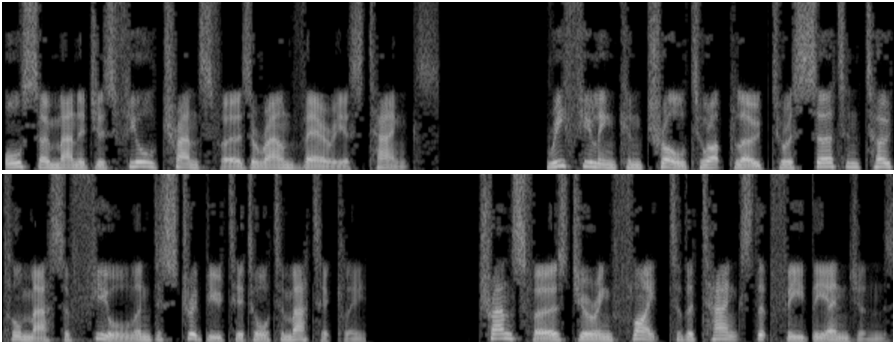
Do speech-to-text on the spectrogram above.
also manages fuel transfers around various tanks. Refueling control to upload to a certain total mass of fuel and distribute it automatically. Transfers during flight to the tanks that feed the engines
